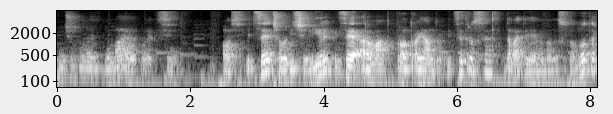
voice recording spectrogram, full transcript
нічого навіть немає у колекції. Ось, і це чоловічий лірик, і це аромат про троянду і цитруси. Давайте я його нанесу на блотер.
